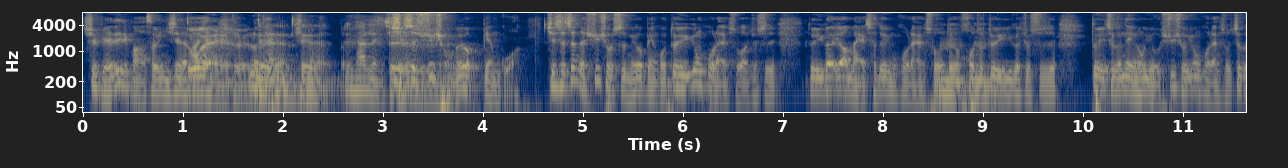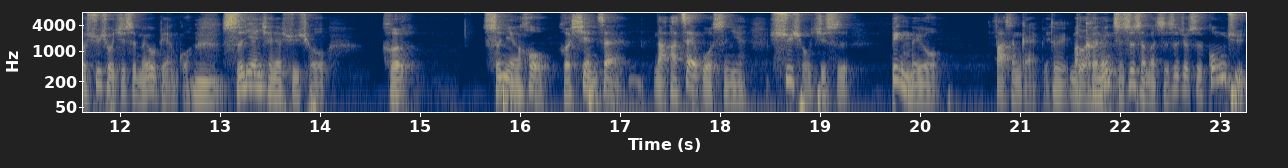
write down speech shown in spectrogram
去别的地方。所以你现在发现论坛冷清了，论坛冷清。其实需求没有变过，其实真的需求是没有变过。对于用户来说，就是对于一个要买车的用户来说，对，或者对于一个就是对这个内容有需求用户来说，这个需求其实没有变过。嗯，十年前的需求和十年后和现在，哪怕再过十年，需求其实并没有发生改变。对，那可能只是什么？只是就是工具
